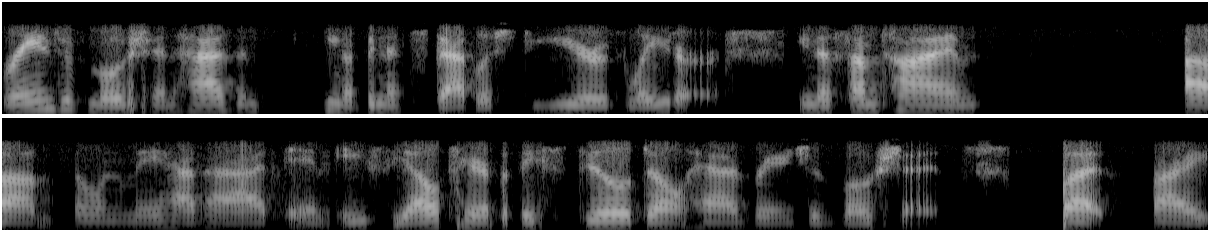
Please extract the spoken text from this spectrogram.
range of motion hasn't, you know been established years later. You know, sometimes um, someone may have had an ACL tear, but they still don't have range of motion. But by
